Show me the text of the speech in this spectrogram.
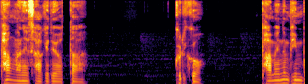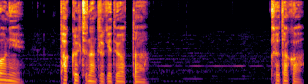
방 안에서 하게 되었다. 그리고 밤에는 빈번히 밖을 드나들게 되었다. 게다가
